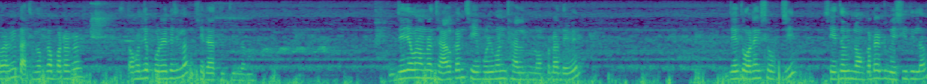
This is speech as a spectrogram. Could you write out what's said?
এবার আমি কাঁচা লঙ্কা বাটাটা তখন যে করে রেখেছিলাম, সেটা দিলাম। যে যেমন আমরা ঝাল খান, সেই পরিমাণ ঝাল লঙ্কাটা দেবে। যেহেতু অনেক সবজি, সেহেতু আমি লঙ্কাটা একটু বেশি দিলাম।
